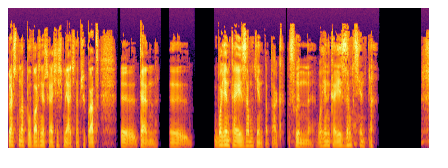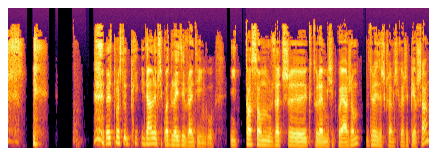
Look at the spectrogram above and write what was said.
brać to na poważnie zaczyna się śmiać. Na przykład y, ten y, łazienka jest zamknięta, tak? Słynne. Łazienka jest zamknięta. To jest po prostu idealny przykład lazy writingu. I to są rzeczy, które mi się kojarzą. To jest rzecz, która mi się kojarzy pierwsza.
